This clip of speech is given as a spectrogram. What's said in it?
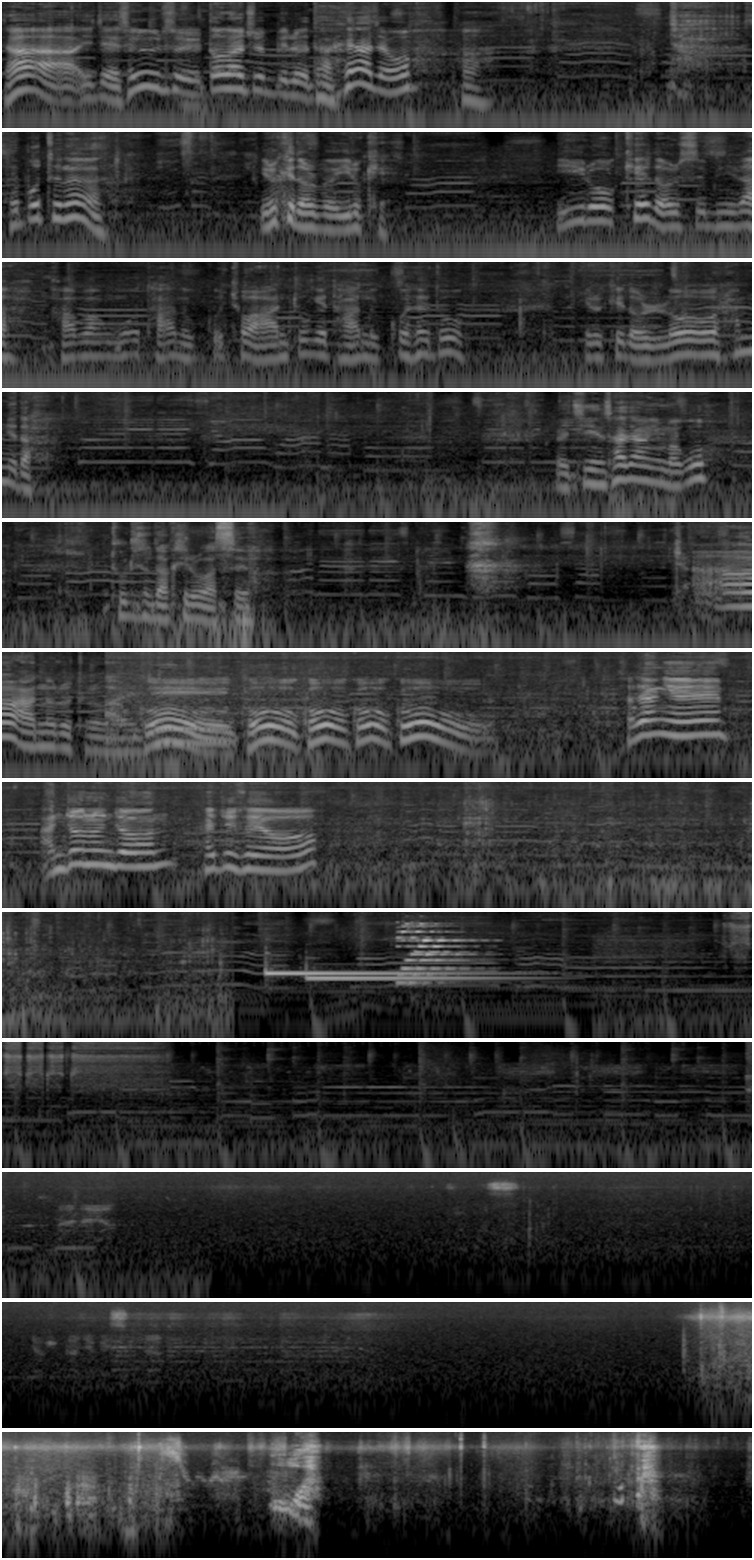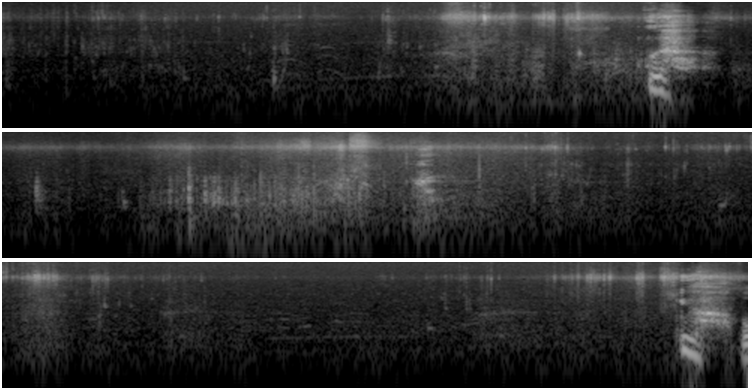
자 이제 슬슬 떠날 준비를 다 해야죠. 아. 자제 보트는 이렇게 넓어요 이렇게. 이렇게 넓습니다. 가방 뭐 다 넣고 저 안쪽에 다 넣고 해도 이렇게 널널합니다. 지인 사장님하고 둘이서 낚시를 왔어요. 저 안으로 들어가야지. 고고고고. 사장님 안전운전 해주세요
